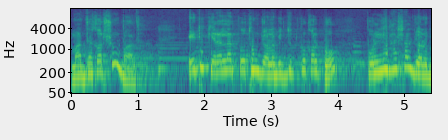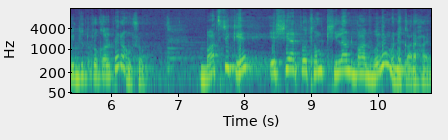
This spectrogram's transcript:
মাধ্যাকর্ষণ বাঁধ। এটি কেরালার প্রথম জলবিদ্যুৎ প্রকল্প পল্লীভাসাল জলবিদ্যুৎ প্রকল্পের অংশ। বাঁধটিকে এশিয়ার প্রথম খিলান বাঁধ বলে মনে করা হয়।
